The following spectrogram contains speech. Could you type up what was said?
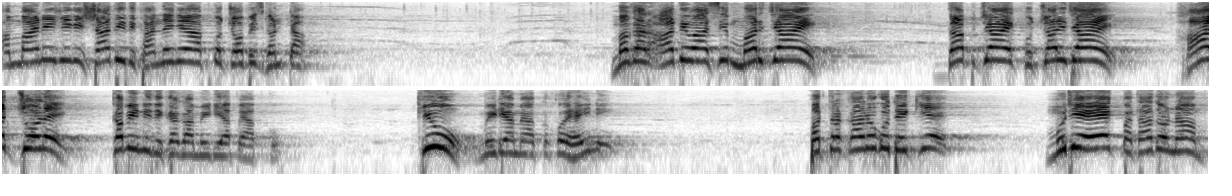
अंबानी जी की शादी दिखा देंगे आपको 24 घंटा। मगर आदिवासी मर जाए, दब जाए, कुचल जाए, हाथ जोड़े, कभी नहीं दिखेगा मीडिया पे आपको। क्यों? मीडिया में आपका कोई है ही नहीं। पत्रकारों को देखिए। मुझे एक बता दो नाम।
